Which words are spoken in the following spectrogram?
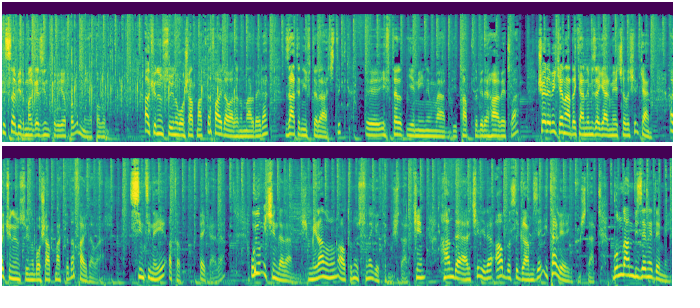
Kısa bir magazin turu yapalım mı? Yapalım. Akünün suyunu boşaltmakta fayda var hanımlar beyler. Zaten iftarı açtık. Ee, iftar yemeğinin verdiği tatlı bir rehavet var. Şöyle bir kenarda kendimize gelmeye çalışırken akünün suyunu boşaltmakta da fayda var. Sintineyi atalım. Pekala. Uyum içindelermiş. Milano'nun altını üstüne getirmişler. Kim? Hande Erçel ile ablası Gamze İtalya'ya gitmişler. Bundan bize ne demeyin.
